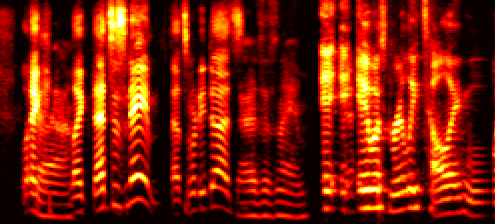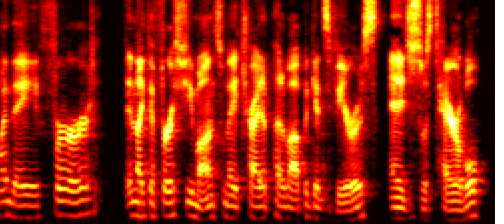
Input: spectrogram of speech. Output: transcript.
like Yeah. like that's his name that's what he does That is his name. It, it, it was really telling when they first in like the first few months when they tried to put him up against Virus, and it just was terrible.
